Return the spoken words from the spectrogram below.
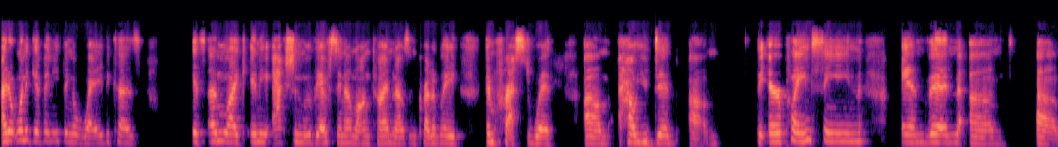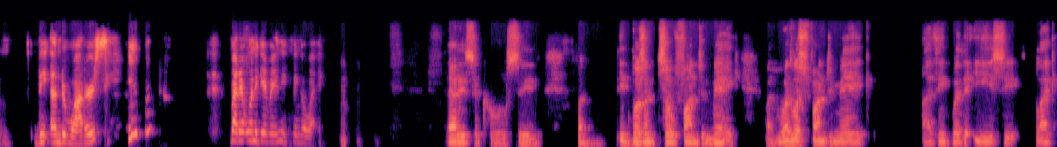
I don't want to give anything away because it's unlike any action movie I've seen in a long time, and I was incredibly impressed with um, how you did um, the airplane scene and then um, um, the underwater scene. but I don't want to give anything away. That is a cool scene, but it wasn't so fun to make. But what was fun to make, I think, were the easy, like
